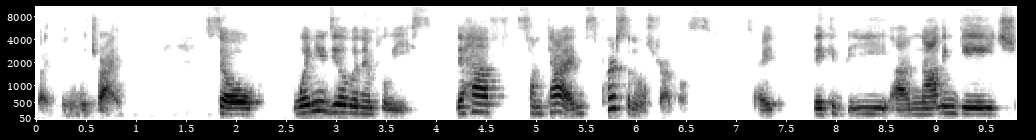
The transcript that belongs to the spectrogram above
but you know, we try. So when you deal with employees, they have sometimes personal struggles, right? They could be uh, not engaged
